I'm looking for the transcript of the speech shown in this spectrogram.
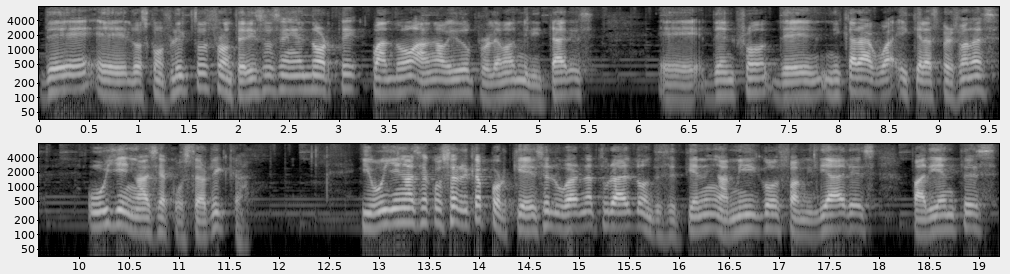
de eh, los conflictos fronterizos en el norte cuando han habido problemas militares dentro de Nicaragua y que las personas huyen hacia Costa Rica y huyen hacia Costa Rica porque es el lugar natural donde se tienen amigos, familiares, parientes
